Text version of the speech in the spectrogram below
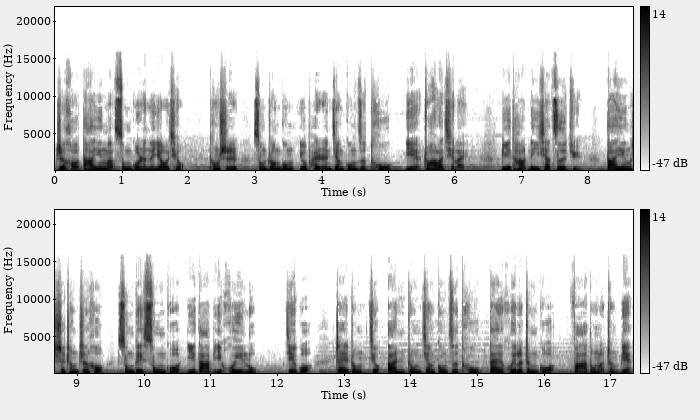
只好答应了宋国人的要求。同时，宋庄公又派人将公子突也抓了起来，逼他立下字据，答应事成之后送给宋国一大笔贿赂，结果寨众就暗中将公子突带回了郑国，发动了政变。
